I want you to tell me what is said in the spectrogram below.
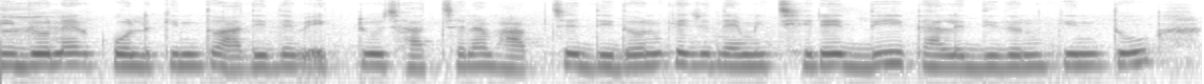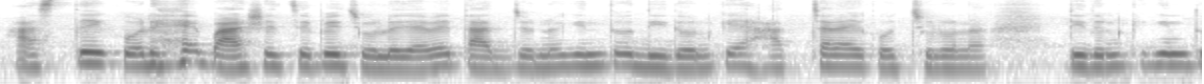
দিদনের কোল কিন্তু আদিদেব একটুও ছাড়ছে না, ভাবছে দিদনকে যদি আমি ছেড়ে দিই, তাহলে দিদন কিন্তু আস্তে করে বাসে চেপে চলে যাবে। তার জন্য কিন্তু দিদনকে হাত হাতছাড়াই করছিল না। দিদনকে কিন্তু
